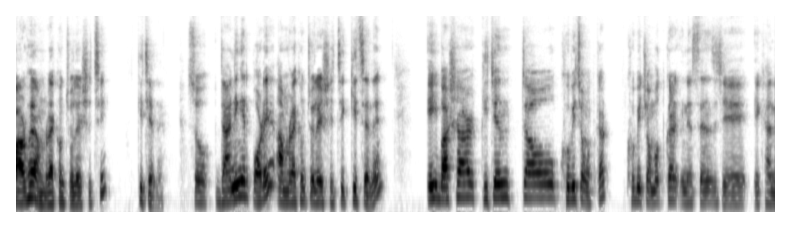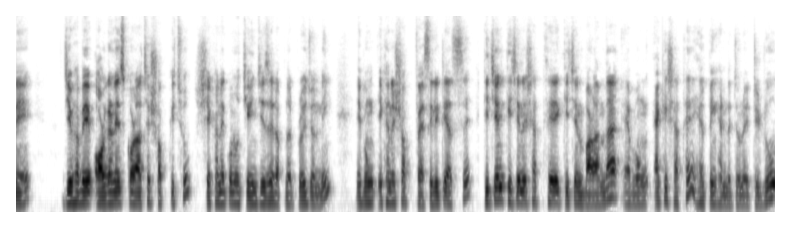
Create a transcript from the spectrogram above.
পার হয়ে আমরা এখন চলে এসেছি কিচেনে সো ডাইনিংয়ের পরে আমরা এখন চলে এসেছি কিচেনে এই বাসার কিচেনটাও খুবই চমৎকার। খুবই চমৎকার ইন এ সেন্স যে এখানে যেভাবে অর্গানাইজ করা আছে সবকিছু, সেখানে কোনো চেঞ্জেসের আপনার প্রয়োজন নেই এবং এখানে সব ফ্যাসিলিটি আছে। কিচেন কিচেনের সাথে কিচেন বারান্দা এবং একই সাথে হেল্পিং হ্যান্ডের জন্য একটি রুম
